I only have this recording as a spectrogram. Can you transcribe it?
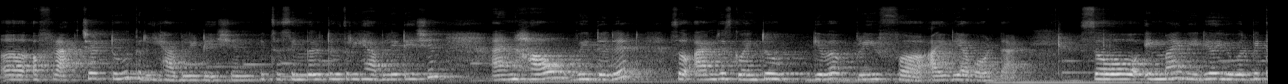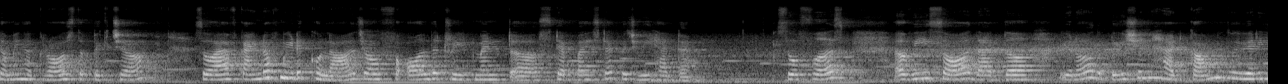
uh, a fractured tooth rehabilitation. It's a single tooth rehabilitation and how we did it. So I'm just going to give a brief uh, idea about that so in my video you will be coming across the picture. So I have kind of made a collage of all the treatment uh, step by step which we had done. So first uh, we saw that the you know the patient had come. A very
